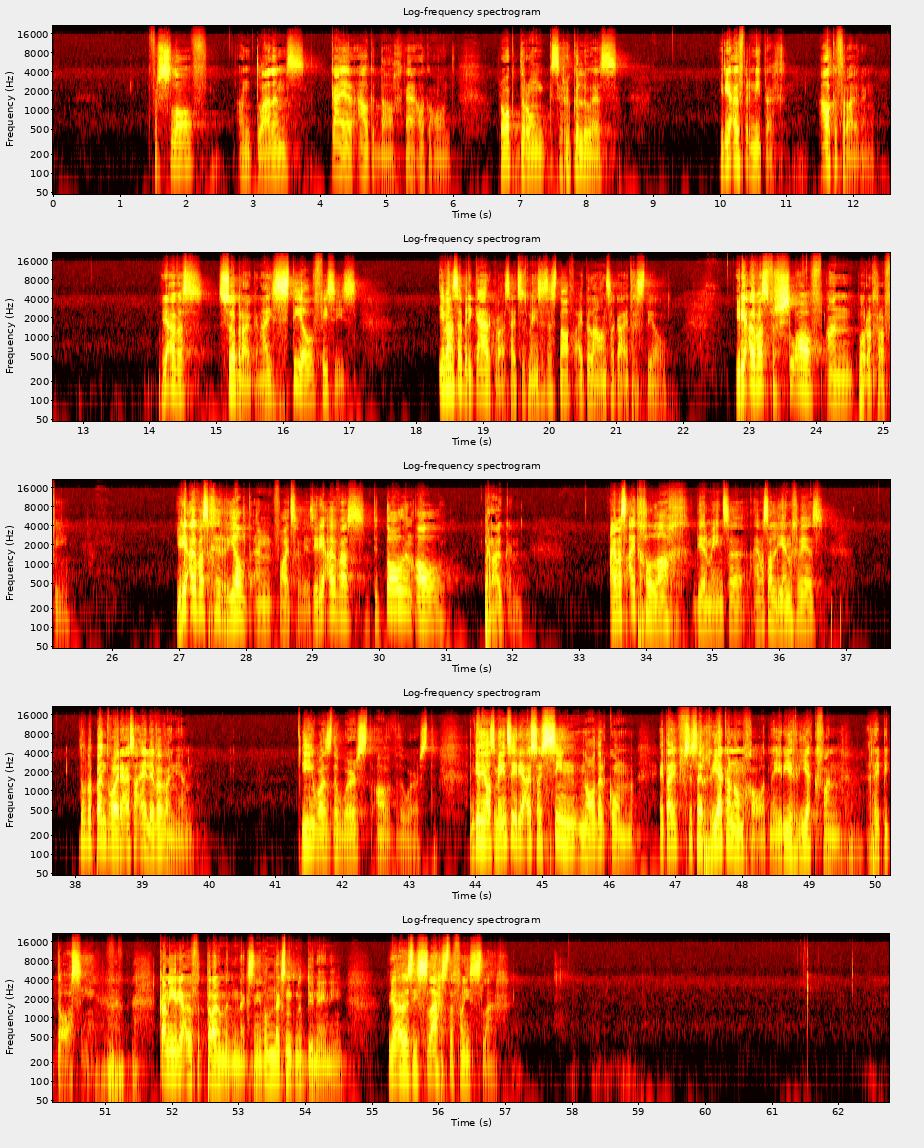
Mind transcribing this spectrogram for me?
Verslaaf aan dwelms, kuier elke dag, kuier elke aand. Raak dronk, roekeloos. Hierdie ou vernietig elke verhouding. Hierdie ou was so broken. Hy steel fisies Ewen as hy by die kerk was, hy het soos mense se staf uit hulle handsakke uitgesteel. Hierdie ou was verslaaf aan pornografie. Hierdie ou was gereeld in fights gewees. Hierdie ou was totaal en al broken. Hy was uitgelag deur mense. Hy was alleen gewees. Tot op 'n punt waar hy sy eie lewe wou neem. He was the worst of the worst. En dit as mense hierdie ou sou sien naderkom, het hy soos 'n reuk aan hom gehad, net hierdie reuk van reputasie. kan hierdie ou vertrou met niks nie, wil niks met hom doen hê nie. Die ou is die slegste van die sleg.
